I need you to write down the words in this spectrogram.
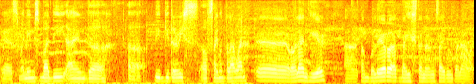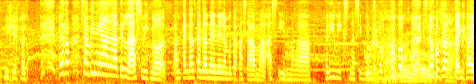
Yes, my name is Buddy. I'm the uh, lead guitarist of Simon Palawan. Eh, Roland here, ah, tambolero at bahista ng Simon Palawan. Yan. Pero sabi nga natin last week, no, ang tagal-tagal na nila magkakasama. As in, mga three weeks na siguro. Tagal na, oo. Sobrang tagal.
